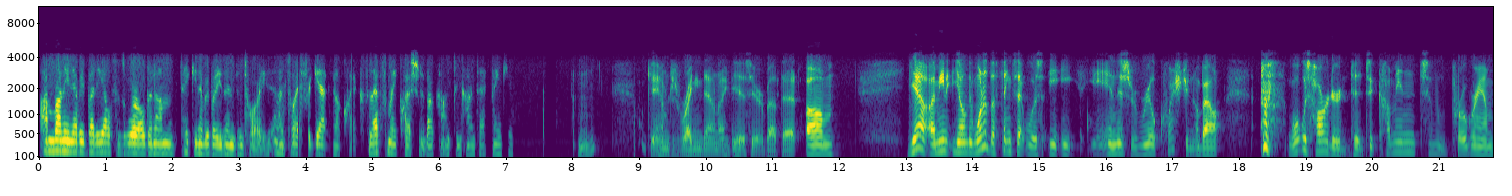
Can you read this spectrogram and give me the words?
I'm running everybody else's world and I'm taking everybody's inventory, and so I forget real quick. So that's my question about constant contact. Thank you. Mm-hmm. Okay, I'm just writing down ideas here about that. Um, yeah, I mean, you know, one of the things that was in this real question about what was harder to to come into program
